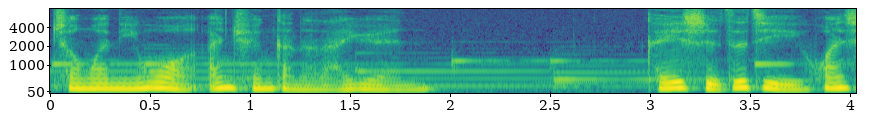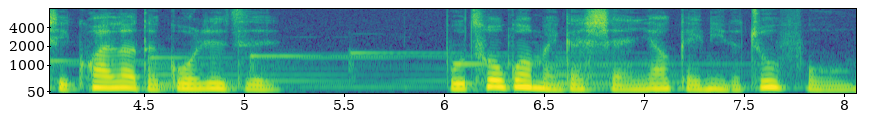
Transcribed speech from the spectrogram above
成为你我安全感的来源，可以使自己欢喜快乐的过日子，不错过每个神要给你的祝福。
